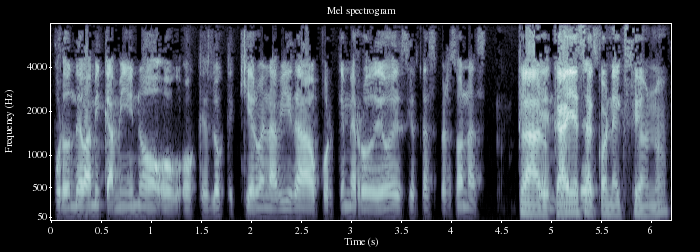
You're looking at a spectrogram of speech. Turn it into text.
por dónde va mi camino o, qué es lo que quiero en la vida o por qué me rodeo de ciertas personas. Claro, que hay esa conexión, ¿no?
